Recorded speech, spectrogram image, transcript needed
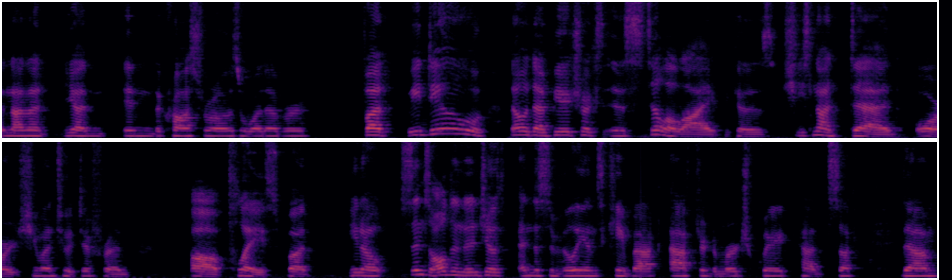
not a, yeah, in the crossroads or whatever. But we do know that Beatrix is still alive because she's not dead or she went to a different uh place. But you know, since all the ninjas and the civilians came back after the merge quake had sucked them,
